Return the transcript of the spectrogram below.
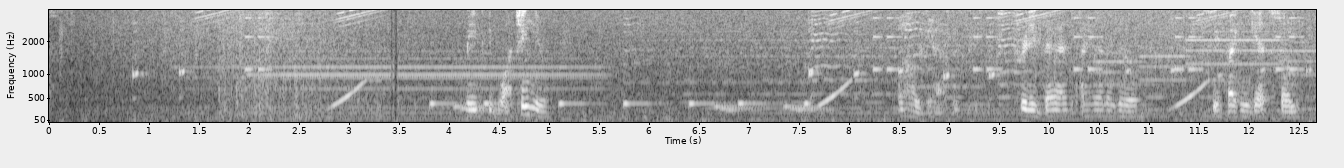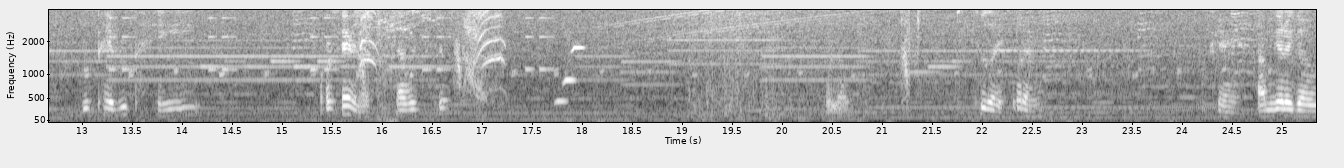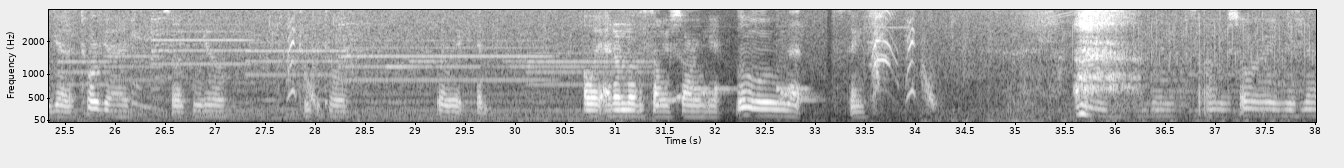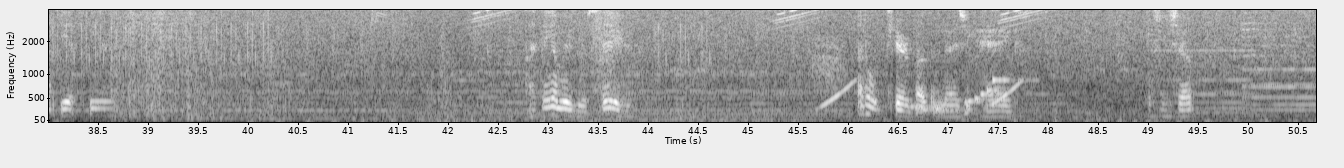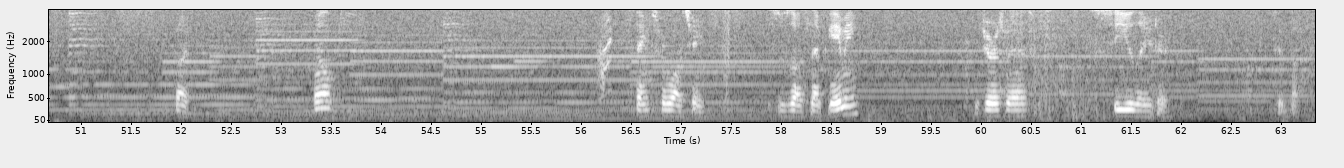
Maybe watching you. Oh yeah, this is pretty bad. I gotta go see if I can get some Rupee Rupee or Fairness. That works too. Oh no. Too late, whatever. Okay, I'm gonna go get a tour guide so I can go to a tour. Wait, wait, can... Oh wait, I don't know the song you're soaring yet. Boom, that stinks. Ah, the song soaring is not yet here. I think I'm gonna go save. I don't care about the magic hags. Shut. But, well, thanks for watching. This was Aw Snap Gaming. Majora's Mask. See you later. Goodbye.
